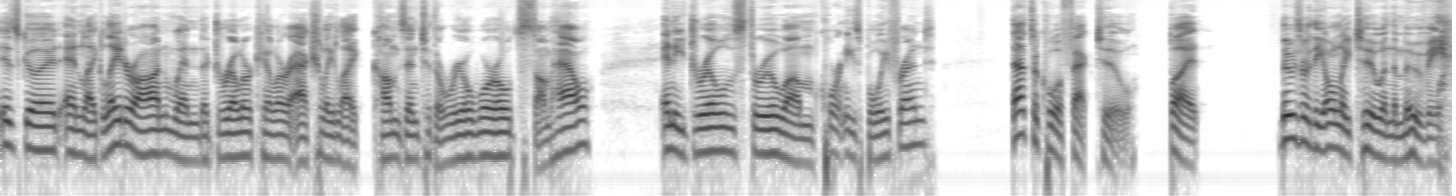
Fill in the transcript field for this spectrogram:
is good, and like later on when the driller killer actually like comes into the real world somehow, and he drills through um Courtney's boyfriend, that's a cool effect too. But those are the only two in the movie.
